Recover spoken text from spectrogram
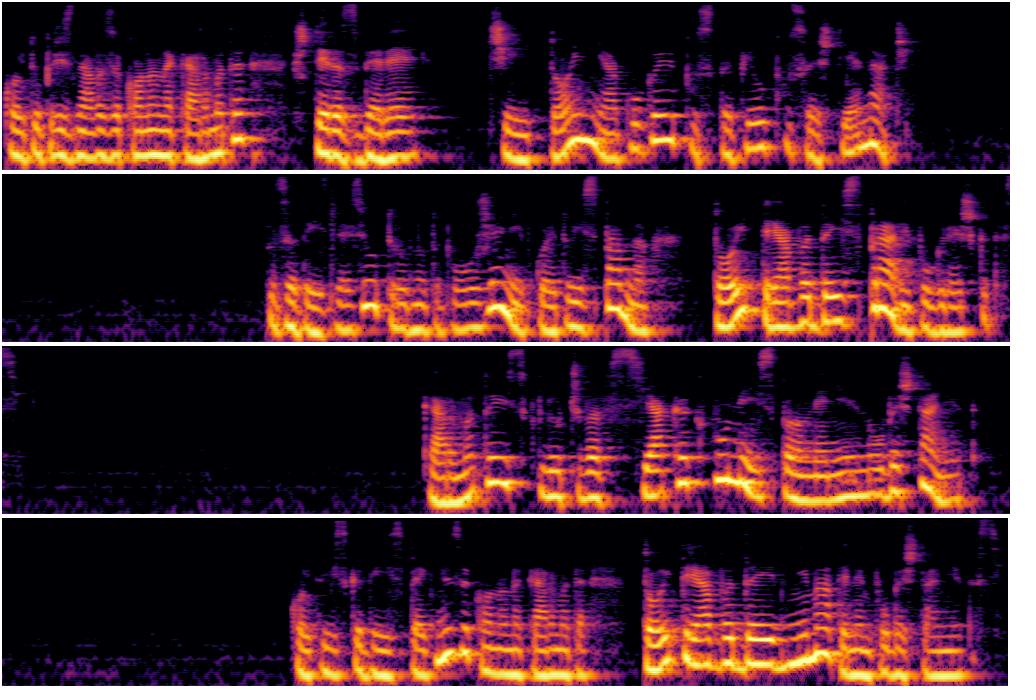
Който признава закона на кармата, ще разбере, че и той някога е поступил по същия начин. За да излезе от трудното положение, в което е изпадна, той трябва да изправи погрешката си. Кармата изключва всякакво неизпълнение на обещанията. Който иска да избегне закона на кармата, той трябва да е внимателен в обещанията си.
